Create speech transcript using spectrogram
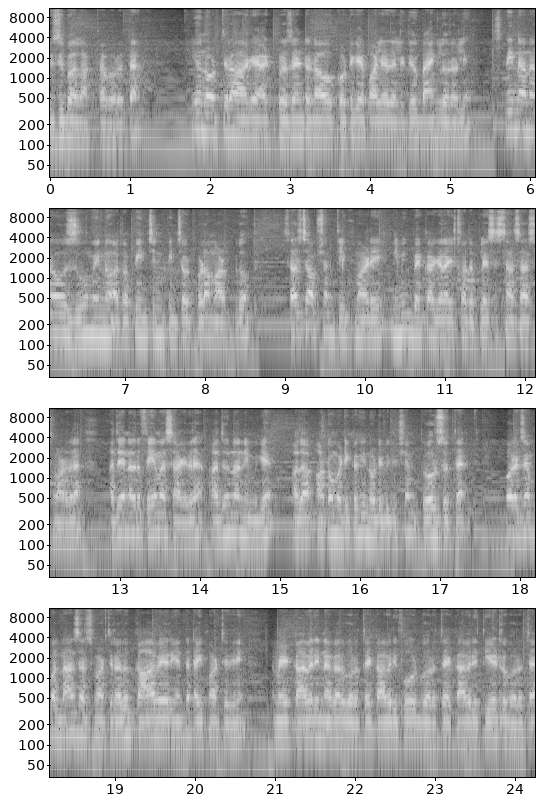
visible ಆಗ್ತಾ ಬರುತ್ತೆ. ನೀವು ನೋಡ್ತೀರಾ ಹಾಗೆ ಅಟ್ ಪ್ರೆಸೆಂಟ್ ನಾವು ಕೊಟ್ಟಿಗೆ ಪಾಳ್ಯದಲ್ಲಿದ್ದೀವಿ ಬ್ಯಾಂಗ್ಳೂರಲ್ಲಿ ಸ್ಕ್ರೀನ್ನ ನಾವು ಝೂಮ್ ಇನ್ನು ಅಥವಾ ಪಿಂಚ್ ಇನ್ ಪಿಂಚ್ ಔಟ್ ಕೂಡ ಮಾಡ್ಬೋದು. ಸರ್ಚ್ ಆಪ್ಷನ್ ಕ್ಲಿಕ್ ಮಾಡಿ, ನಿಮಗೆ ಬೇಕಾಗಿರೋ ಇಷ್ಟವಾದ ಪ್ಲೇಸಸ್ನ ಸರ್ಚ್ ಮಾಡಿದ್ರೆ ಅದೇನಾದರೂ ಫೇಮಸ್ ಆಗಿದ್ರೆ ಅದನ್ನ ನಿಮಗೆ ಅದು ಆಟೋಮೆಟಿಕ್ಕಾಗಿ ನೋಟಿಫಿಕೇಶನ್ ತೋರಿಸುತ್ತೆ. ಫಾರ್ ಎಕ್ಸಾಂಪಲ್ ನಾನು ಸರ್ಚ್ ಮಾಡ್ತಿರೋದು ಕಾವೇರಿ ಅಂತ ಟೈಪ್ ಮಾಡ್ತಿದ್ದೀನಿ. ನಮಗೆ ಕಾವೇರಿ ನಗರ್ ಬರುತ್ತೆ, ಕಾವೇರಿ ಫೋರ್ಟ್ ಬರುತ್ತೆ, ಕಾವೇರಿ ಥಿಯೇಟ್ರ್ ಬರುತ್ತೆ.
